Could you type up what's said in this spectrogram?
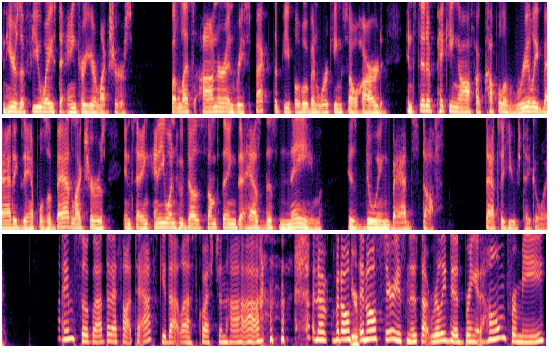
and here's a few ways to anchor your lectures. But let's honor and respect the people who have been working so hard instead of picking off a couple of really bad examples of bad lectures and saying anyone who does something that has this name is doing bad stuff. That's a huge takeaway. I am so glad that I thought to ask you that last question. Ha ha. ha. Uh, but also, in all seriousness, that really did bring it home for me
